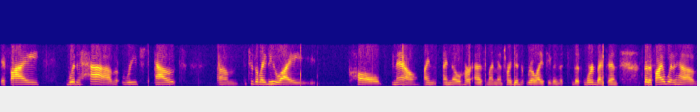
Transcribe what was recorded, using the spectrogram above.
if I would have reached out um to the lady who I call now I I know her as my mentor. I didn't realize even the, the word back then but if I would have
